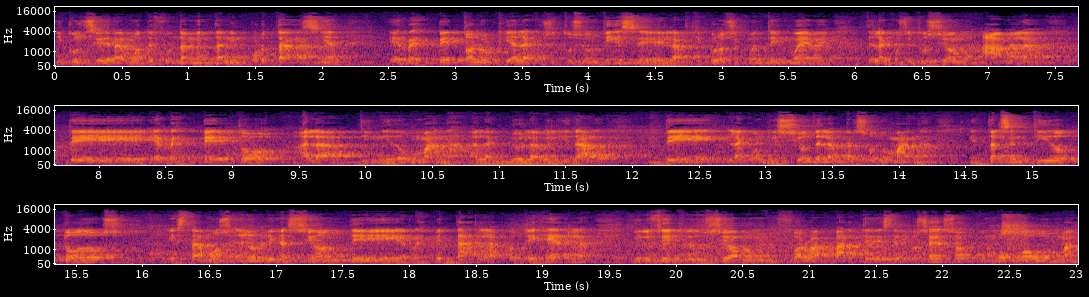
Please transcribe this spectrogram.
y consideramos de fundamental importancia el respeto a lo que ya la Constitución dice. El artículo 59 de la Constitución habla de el respeto a la dignidad humana, a la inviolabilidad de la condición de la persona humana. En tal sentido, todos estamos en la obligación de respetarla, protegerla y nuestra institución forma parte de este proceso como un ombudsman,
